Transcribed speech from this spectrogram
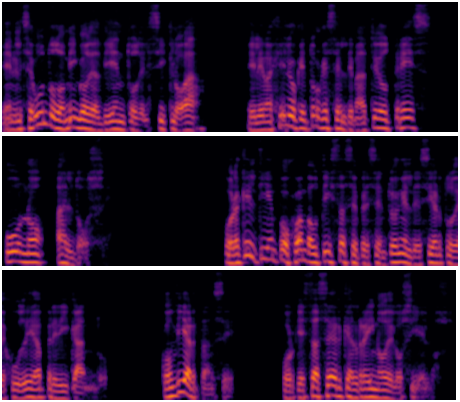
En el segundo domingo de Adviento del ciclo A, el Evangelio que toca es el de Mateo 3, 1 al 12. Por aquel tiempo Juan Bautista se presentó en el desierto de Judea predicando, Conviértanse, porque está cerca el reino de los cielos.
